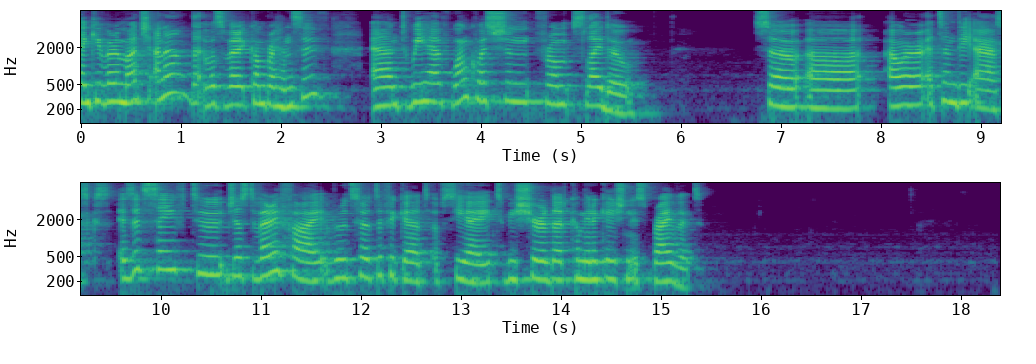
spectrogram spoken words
Thank you very much, Ana. That was very comprehensive. And we have one question from Slido. So uh, our attendee asks, is it safe to just verify root certificate of CA to be sure that communication is private? Uh,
